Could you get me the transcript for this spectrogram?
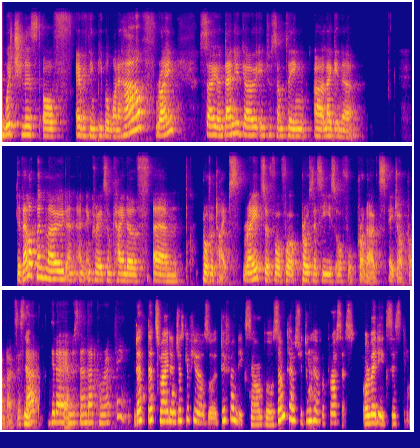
wish list of everything people want to have right? So and then you go into something uh, like in a development mode and, and, and create some kind of um, prototypes, right? So for, for processes or for products, HR products. Is yeah. that did I understand that correctly? That that's right. And just give you also a different example. Sometimes we do have a process already existing.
